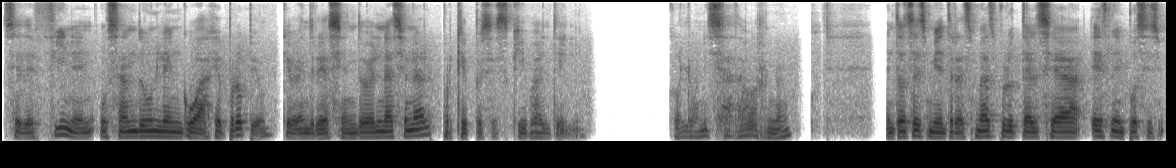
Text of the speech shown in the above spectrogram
se definen usando un lenguaje propio, que vendría siendo el nacional, porque pues esquiva el del colonizador, ¿no? Entonces, mientras más brutal sea es la imposición,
